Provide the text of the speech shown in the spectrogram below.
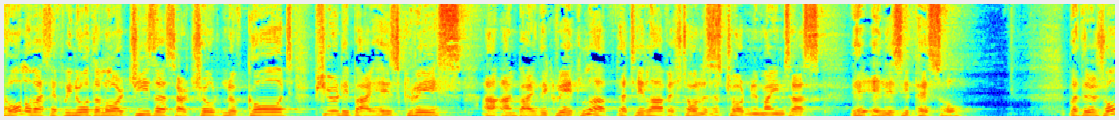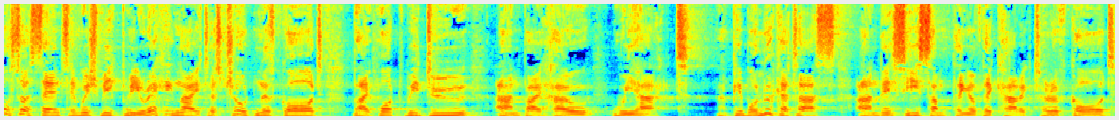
Now, all of us, if we know the Lord Jesus, are children of God purely by his grace uh, and by the great love that he lavished on us, as John reminds us in his epistle. But there is also a sense in which we can be recognized as children of God by what we do and by how we act. And people look at us and they see something of the character of God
